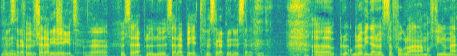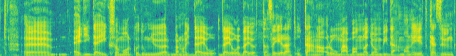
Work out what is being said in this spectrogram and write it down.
Főszerepét. Főszereplőnő szerepét. Főszereplőnő szerepét. Röviden összefoglalnám a filmet. Egy ideig szomorkodunk New Yorkban, hogy de, jó, de jól bejött az élet, utána Rómában nagyon vidáman étkezünk,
